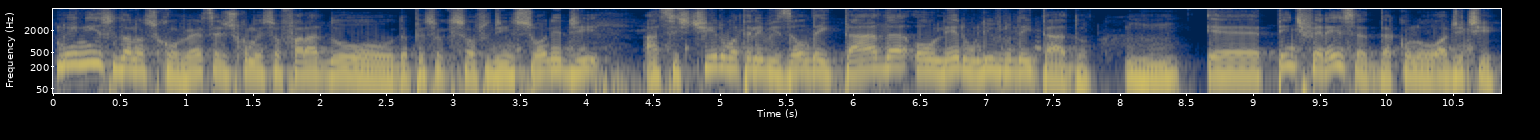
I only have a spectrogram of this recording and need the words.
No início da nossa conversa, a gente começou a falar do, da pessoa que sofre de insônia de assistir uma televisão deitada ou ler um livro deitado. É, tem diferença da quando a gente,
